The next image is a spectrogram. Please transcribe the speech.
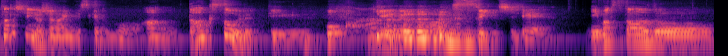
新しいのじゃないんですけども「あのダークソウル」っていうお。ゲームがスイッチでリマスタード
